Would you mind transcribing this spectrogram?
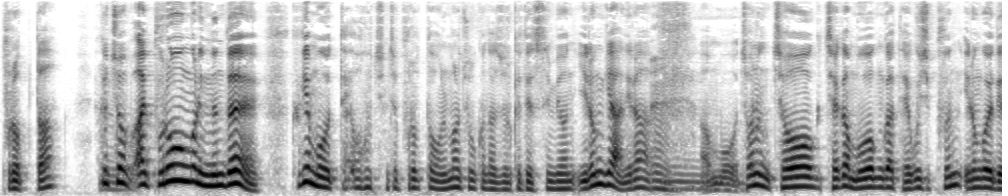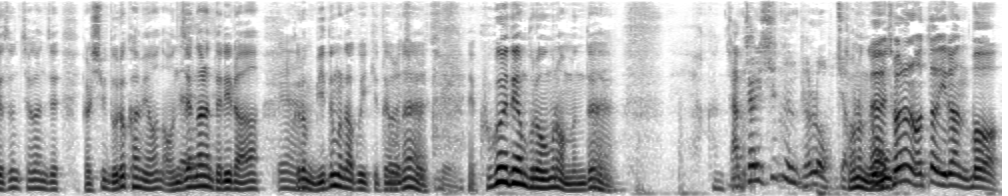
부럽다. 그렇죠. 아니 부러운 건 있는데 그게 뭐 대- 어, 진짜 부럽다. 얼마나 좋을까 나 저렇게 됐으면 이런 게 아니라 어, 뭐 저는 저 제가 무언가 되고 싶은 이런 거에 대해서는 제가 이제 열심히 노력하면 언젠가는 되리라 예. 그런 믿음을 갖고 있기 때문에 그렇지, 그렇지. 예, 그거에 대한 부러움은 없는데 약간 좀- 남창희 씨는 별로 없죠. 저는 네, 너무 저는 어떤 이런 뭐,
